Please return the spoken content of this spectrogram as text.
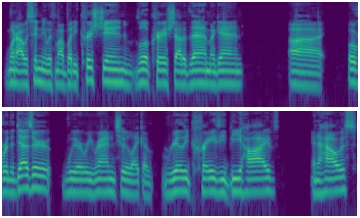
when I was hitting it with my buddy Christian, little Chris, out of them again. Uh, over in the desert where we ran into like a really crazy beehive in a house,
